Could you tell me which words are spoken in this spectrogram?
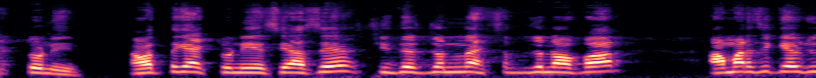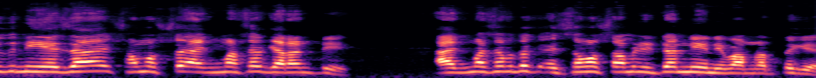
একটনি আমার থেকে একটনি এসি আছে। শীতের জন্য এক সপ্তাহের জন্য অফার আমার কাছে কেউ যদি নিয়ে যায়, সমস্যা এক মাসের গ্যারান্টি এক মাসের মধ্যে এই সমস্যা আমি রিটার্ন নিয়ে নিবো আপনার থেকে।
